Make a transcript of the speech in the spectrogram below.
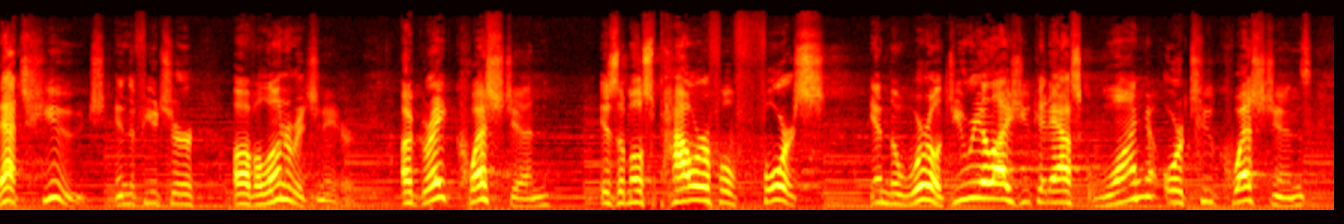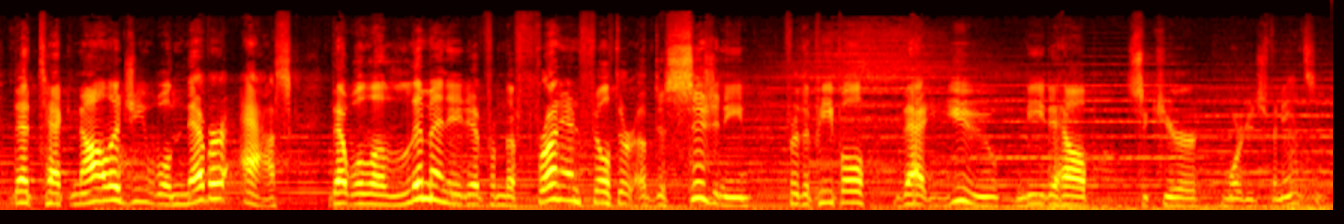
That's huge in the future of a loan originator. A great question is the most powerful force in the world. Do you realize you could ask one or two questions that technology will never ask that will eliminate it from the front end filter of decisioning for the people that you need to help secure mortgage financing?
